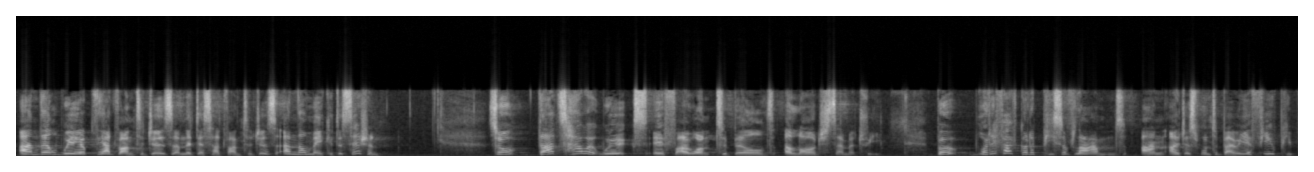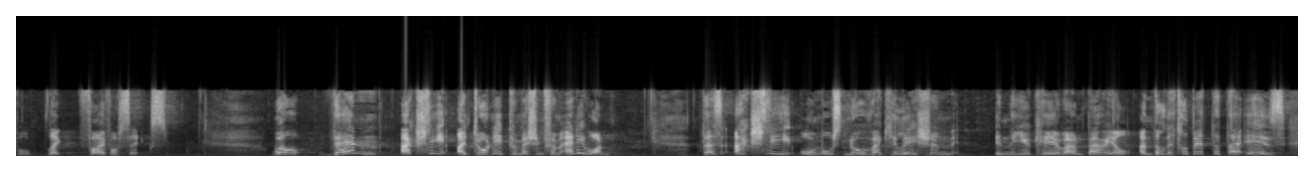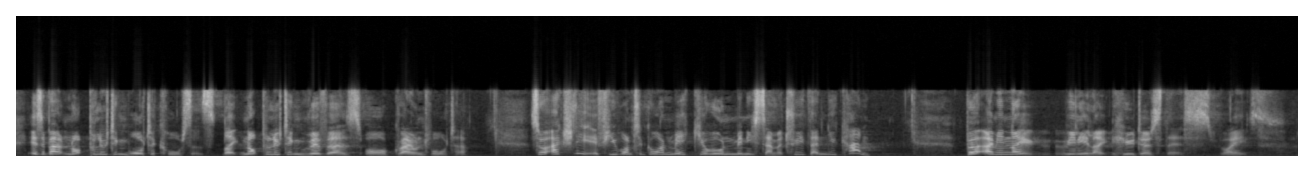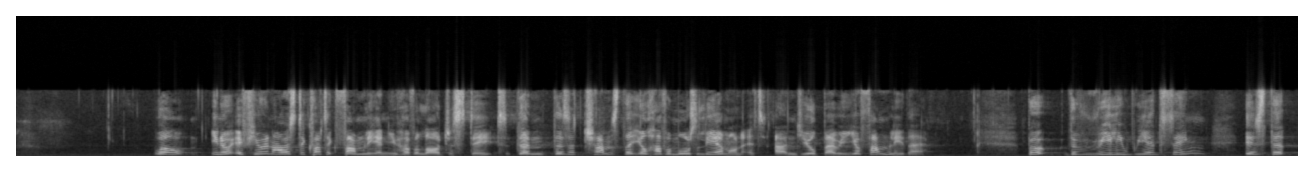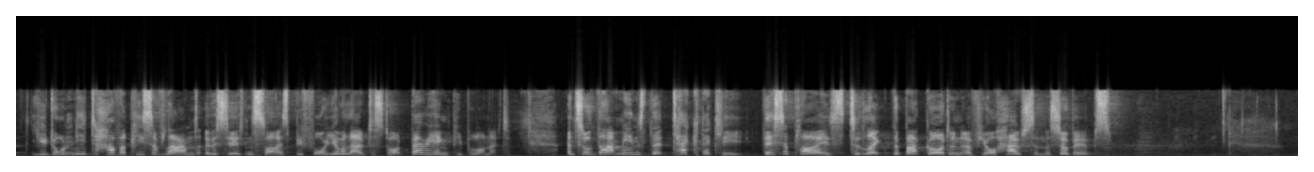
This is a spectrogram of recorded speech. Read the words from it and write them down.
And they'll weigh up the advantages and the disadvantages, and they'll make a decision. So that's how it works if I want to build a large cemetery. But what if I've got a piece of land and I just want to bury a few people, like five or six? Well, then, actually, I don't need permission from anyone. There's actually almost no regulation in the UK around burial. And the little bit that there is, is about not polluting watercourses, like not polluting rivers or groundwater. So actually, if you want to go and make your own mini cemetery, then you can. But I mean, like, really, like, who does this, right? Well, you know, if you're an aristocratic family and you have a large estate, then there's a chance that you'll have a mausoleum on it and you'll bury your family there. But the really weird thing is that you don't need to have a piece of land of a certain size before you're allowed to start burying people on it. And so that means that technically this applies to like the back garden of your house in the suburbs.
